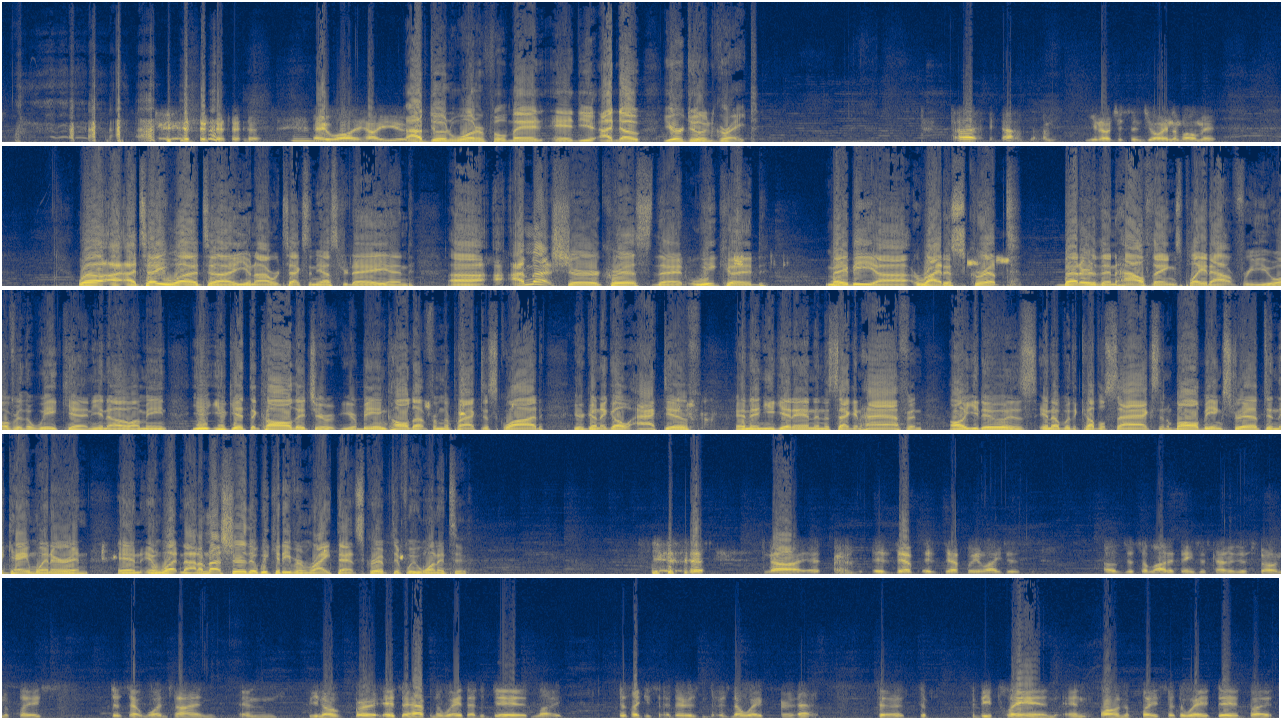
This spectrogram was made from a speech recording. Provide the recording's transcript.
Hey, Wally, how are you? I'm doing wonderful, man, and you, I know you're doing great. Uh, I'm, you know, just enjoying the moment. Well, I, I tell you what, uh, you and I were texting yesterday, and uh, I, I'm not sure, Chris, that we could maybe uh, write a script better than how things played out for you over the weekend. You know, I mean, you, you get the call that you're you're being called up from the practice squad. You're going to go active, and then you get in in the second half, and all you do is end up with a couple sacks and a ball being stripped and the game winner and and and whatnot. I'm not sure that we could even write that script if we wanted to. no, it, it's def- it's definitely like just uh, just a lot of things just kind of just fell into place just at one time, and you know, for it to happen the way that it did, like just like you said, there's there's no way for that to to, to be planned and fall into place the way it did. But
